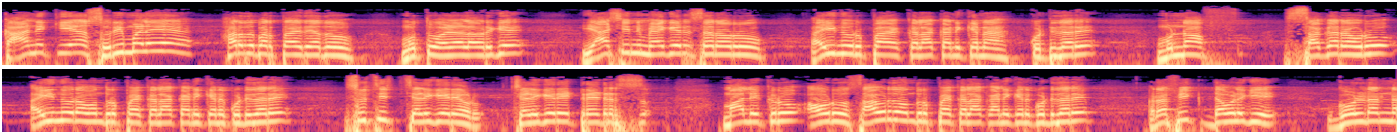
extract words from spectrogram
ಕಾಣಿಕೆಯ ಸುರಿಮಳೆಯೇ ಹರಿದು ಬರ್ತಾ ಇದೆ ಅದು. ಮುತ್ತು ಒಳ್ಳೆಯವರಿಗೆ. ಯಾಸಿನ್ ಮ್ಯಾಗೇರಿ ಸರ್ ಅವರು ಐನೂರು ರೂಪಾಯಿ ಕಲಾಕಾಣಿಕೆನ ಕೊಟ್ಟಿದ್ದಾರೆ. ಮುನ್ನಾಫ್ ಸಾಗರ್ ಅವರು ಐನೂರ ಒಂದು ರೂಪಾಯಿ ಕಲಾಕಾನಿಕೆಯನ್ನು ಕೊಟ್ಟಿದ್ದಾರೆ. ಸುಚಿತ್ ಚಳಿಗೇರಿ ಅವರು, ಚಳಿಗೇರಿ ಟ್ರೇಡರ್ಸ್ ಮಾಲೀಕರು ಅವರು ಸಾವಿರದ ಒಂದು ರೂಪಾಯಿ ಕಲಾಕಾನಿಕೆಯನ್ನು ಕೊಟ್ಟಿದ್ದಾರೆ. ರಫೀಕ್ ಡವಳಗಿ, ಗೋಲ್ಡನ್ನ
